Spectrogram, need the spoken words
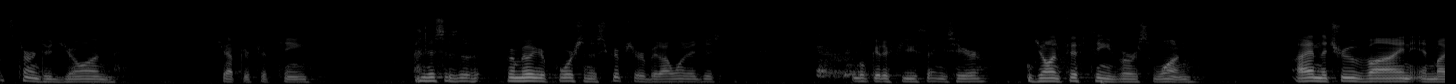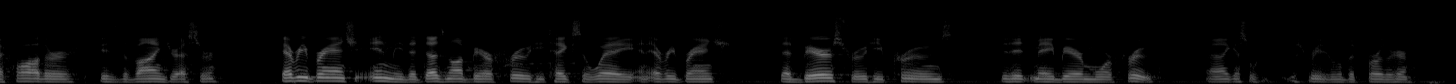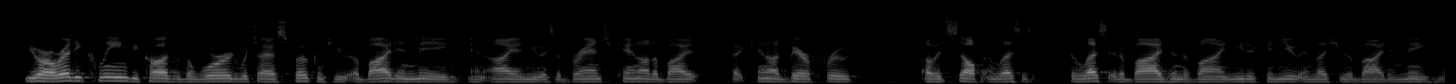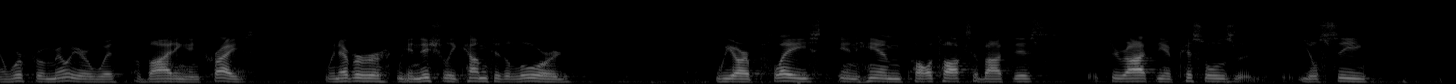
Let's turn to John chapter 15. And This is a familiar portion of Scripture, but I want to just look at a few things here. John 15, verse 1. I am the true vine, and my Father is the vine dresser. Every branch in me that does not bear fruit, he takes away, and every branch that bears fruit, he prunes, that it may bear more fruit. Uh, I guess we'll just read it a little bit further here. You are already clean because of the word which I have spoken to you. Abide in me, and I in you. As a branch cannot abide, uh, cannot bear fruit of itself unless, unless it abides in the vine. Neither can you unless you abide in me. Now we're familiar with abiding in Christ. Whenever we initially come to the Lord, we are placed in Him. Paul talks about this throughout the epistles. You'll see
